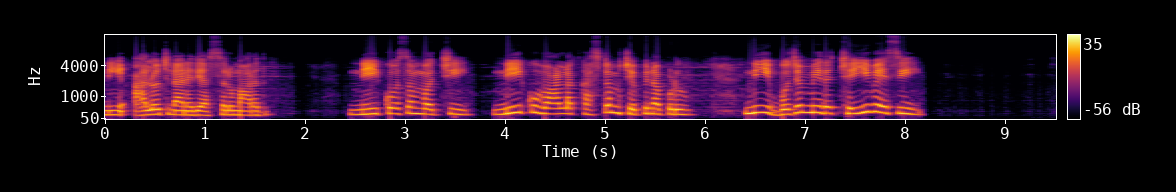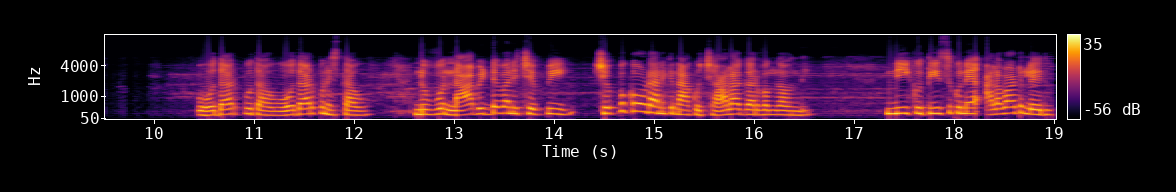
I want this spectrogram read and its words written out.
నీ ఆలోచన అనేది అస్సలు మారదు. నీ కోసం వచ్చి నీకు వాళ్ళ కష్టం చెప్పినప్పుడు నీ భుజం మీద చెయ్యి వేసి ఓదార్పుతావు ఓదార్పునిస్తావు. నువ్వు నా బిడ్డవని చెప్పి చెప్పుకోవడానికి నాకు చాలా గర్వంగా ఉంది. నీకు తీసుకునే అలవాటు లేదు.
